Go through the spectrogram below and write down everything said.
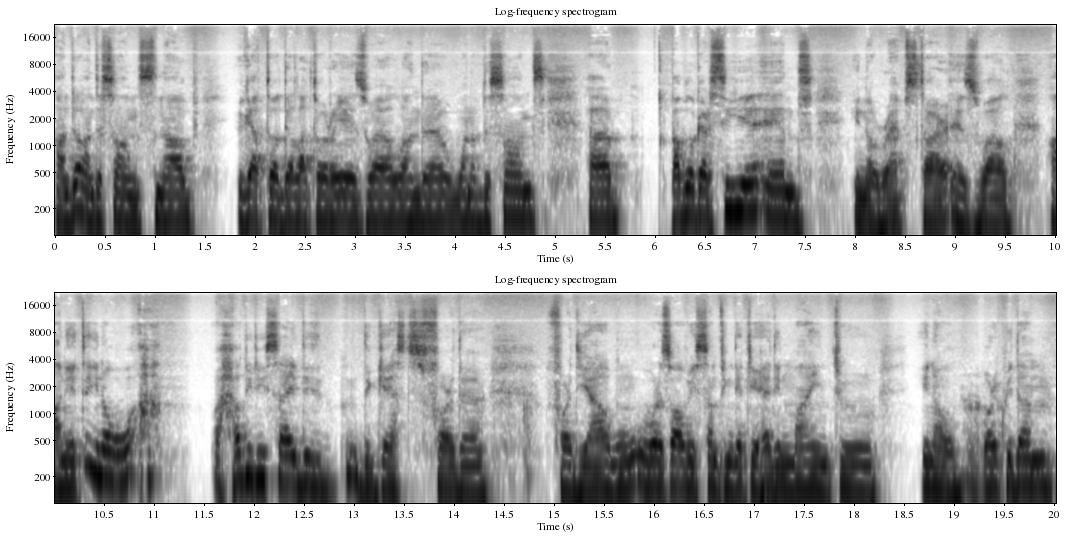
on the on the song "Snob." You got Todd De La Torre as well on the one of the songs. Uh, Pablo Garcia and you know rap star as well on it. You know, how did you say the the guests for the for the album? Was always something that you had in mind to you know work with them?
